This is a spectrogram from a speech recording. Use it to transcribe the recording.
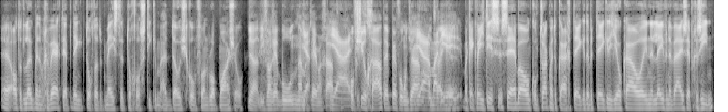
eh, altijd leuk met hem gewerkt heb, denk ik toch dat het meeste toch wel stiekem uit het doosje komt van Rob Marshall. Ja, die van Red Bull naar Ja. McLaren gaat. Ja, Officieel is- gaat hè, per volgend jaar. Ja, maar, die, maar kijk, weet je, het is, ze hebben al een contract met elkaar getekend. Dat betekent dat je elkaar al in een levende wijze hebt gezien.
